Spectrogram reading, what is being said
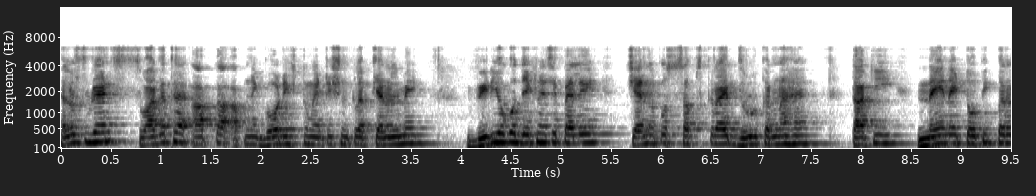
हेलो स्टूडेंट्स, स्वागत है आपका अपने गॉड इंस्ट्रूमेंटेशन क्लब चैनल में। वीडियो को देखने से पहले चैनल को सब्सक्राइब ज़रूर करना है, ताकि नए नए टॉपिक पर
